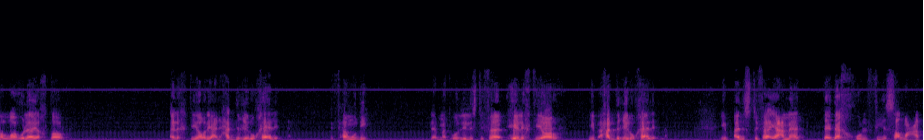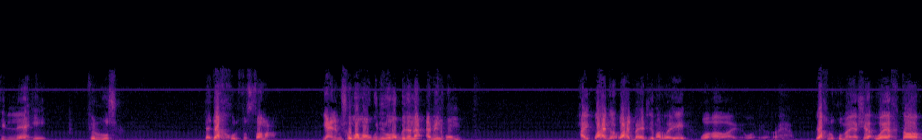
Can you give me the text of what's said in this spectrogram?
الله لا يختار. الاختيار يعني حد غيره خالق. افهموا دي. لما تقول لي الاصطفاء هي الاختيار يبقى حد غيره خالق. يبقى الاصطفاء يا عماد تدخل في صنعة الله في الرسل. تدخل في الصنعة. يعني مش هما موجودين وربنا نقى منهم. واحد واحد بعت لي مرة إيه و... و... يخلق ما يشاء ويختار.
